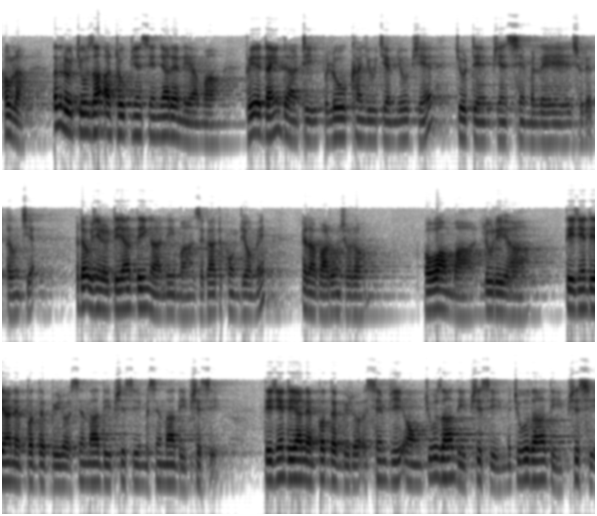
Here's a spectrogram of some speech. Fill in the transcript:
ဟုတ်လားအဲ့ဒါလိုစ조사အထုတ်ပြင်ဆင်ကြတဲ့နေရာမှာဘယ်အတိုင်းတာထိဘလို့ခံယူခြင်းမျိုးဖြင့်ကြိုတင်ပြင်ဆင်မလဲဆိုတဲ့၃ချက်အဲ့တော့ဦးဇင်းတို့တရားသိငါနေမှာစကားတစ်ခွန်းပြောမယ်အဲ့ဒါဘာလို့ဆိုတော့ဘဝမှာလူတွေဟာတည်ခြင်းတရားနဲ့ပတ်သက်ပြီးတော့စဉ်းစားသည်ဖြစ်စေမစဉ်းစားသည်ဖြစ်စေတည်ခြင်းတရားနဲ့ပတ်သက်ပြီးတော့အစဉ်ပြေအောင်ကြိုးစားသည်ဖြစ်စေမကြိုးစားသည်ဖြစ်စေ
